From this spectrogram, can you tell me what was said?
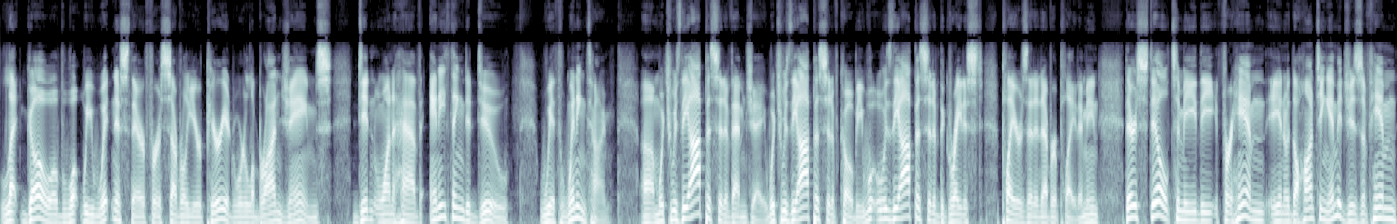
let go of what we witnessed there for a several year period where LeBron James didn't want to have anything to do with winning time um, which was the opposite of MJ, which was the opposite of Kobe, w- was the opposite of the greatest players that had ever played. I mean, there's still to me the for him, you know, the haunting images of him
